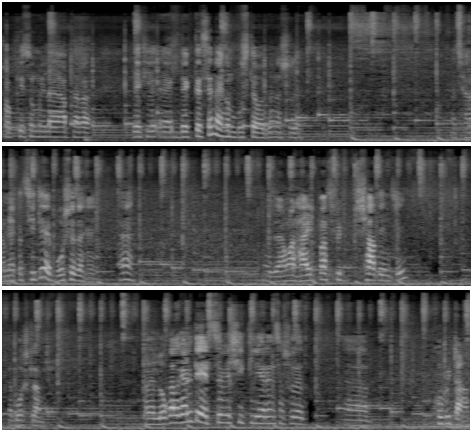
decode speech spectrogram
সব কিছু মিলায় আপনারা দেখলে দেখতেছেন, এখন বুঝতে পারবেন আসলে। আচ্ছা আমি একটা সিটে বসে দেখাই হ্যাঁ? যে আমার হাইট পাঁচ ফিট সাত ইঞ্চি বসলাম। মানে লোকাল গাড়িতে এর চেয়ে বেশি ক্লিয়ারেন্স আসলে খুবই টাফ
